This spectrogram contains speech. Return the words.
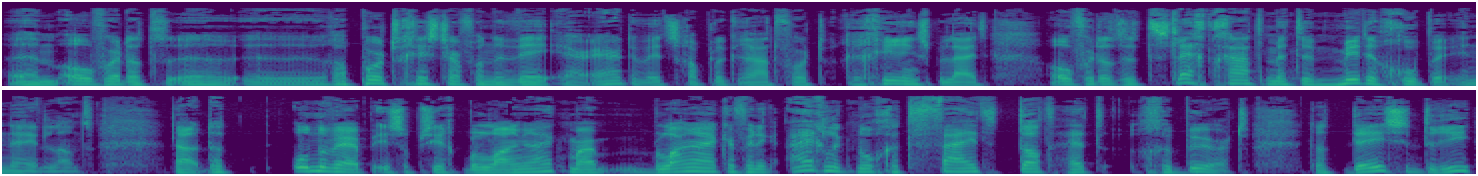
um, over dat uh, rapport gisteren van de WRR, de Wetenschappelijke Raad voor het Regeringsbeleid, over dat het slecht gaat met de middengroepen in Nederland. Nou, dat onderwerp is op zich belangrijk, maar belangrijker vind ik eigenlijk nog het feit dat het gebeurt. Dat deze drie,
